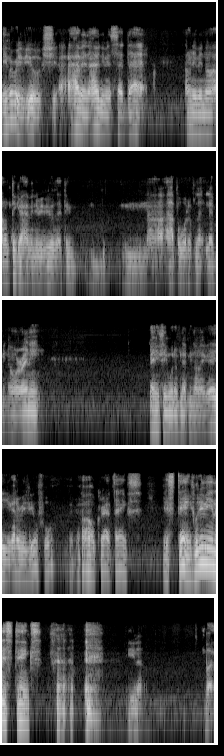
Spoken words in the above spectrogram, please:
leave a review. I haven't I haven't even said that. I don't even know. I don't think I have any reviews. I think mm, Apple would have let let me know or any anything would have let me know like, hey, you got a review, fool. Oh crap, thanks. It stinks. What do you mean it stinks? you know. But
